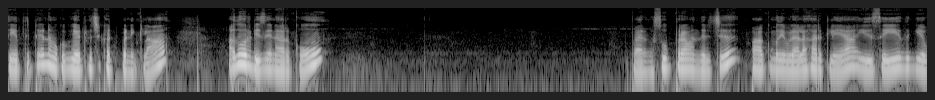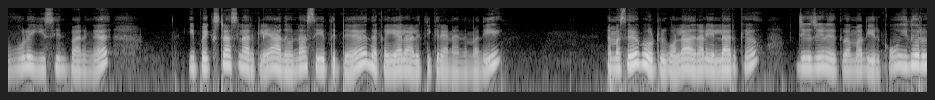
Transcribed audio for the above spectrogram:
சேர்த்துட்டு நம்ம கேட் வச்சு கட் பண்ணிக்கலாம். அது ஒரு டிசைனாக இருக்கும். பாருங்கள் சூப்பராக வந்துருச்சு. பார்க்கும்போது எவ்வளோ அழகாக இருக்கு இல்லையா? இது செய்யறதுக்கு எவ்வளோ ஈஸின்னு பாருங்கள் இப்போ எக்ஸ்ட்ராஸ்லாம் இருக்கு இல்லையா? அதை ஒன்றா சேர்த்துட்டு இந்த கையால் அழுத்திக்கிறேன் நான் இந்த மாதிரி. நம்ம சிறப்பு போட்டிருக்கோம்ல அதனால் எல்லாருக்கும் ஜிகுஜின்னு இருக்கிற மாதிரி இருக்கும். இது ஒரு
